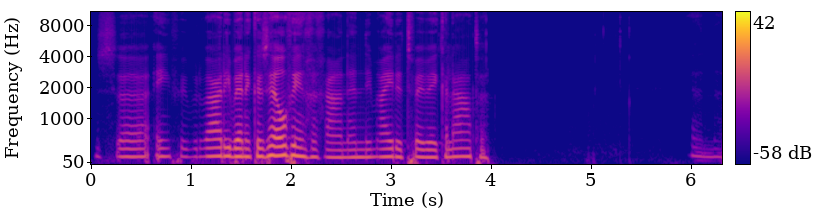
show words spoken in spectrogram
Dus eh 1 februari ben ik er zelf in gegaan en die meiden twee weken later. En eh,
